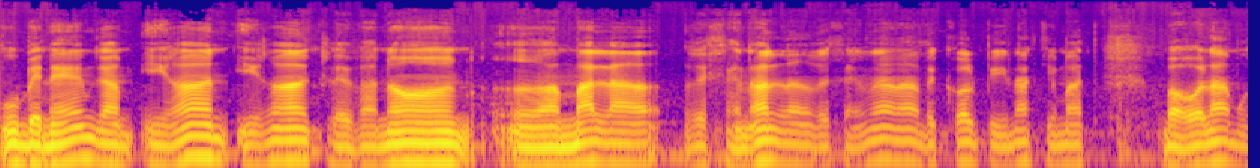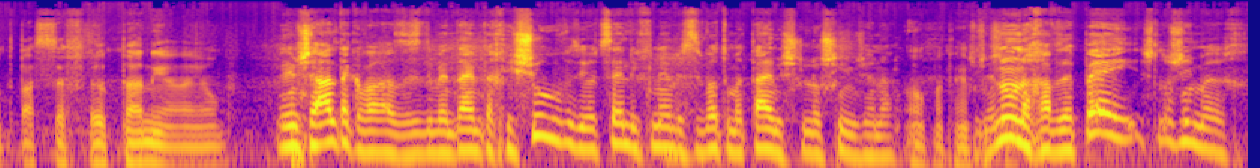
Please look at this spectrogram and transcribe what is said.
וביניהם גם איראן, עיראק, לבנון, רמאללה וכן הלאה וכן הלאה, בכל פינה כמעט בעולם הודפס ספר טניה היום. ואם שאלת כבר, אז עשיתי בינתיים את החישוב, זה יוצא לפני בסביבות 230 שנה. או, 230. שנון אחאב זה פ', 30 בערך.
